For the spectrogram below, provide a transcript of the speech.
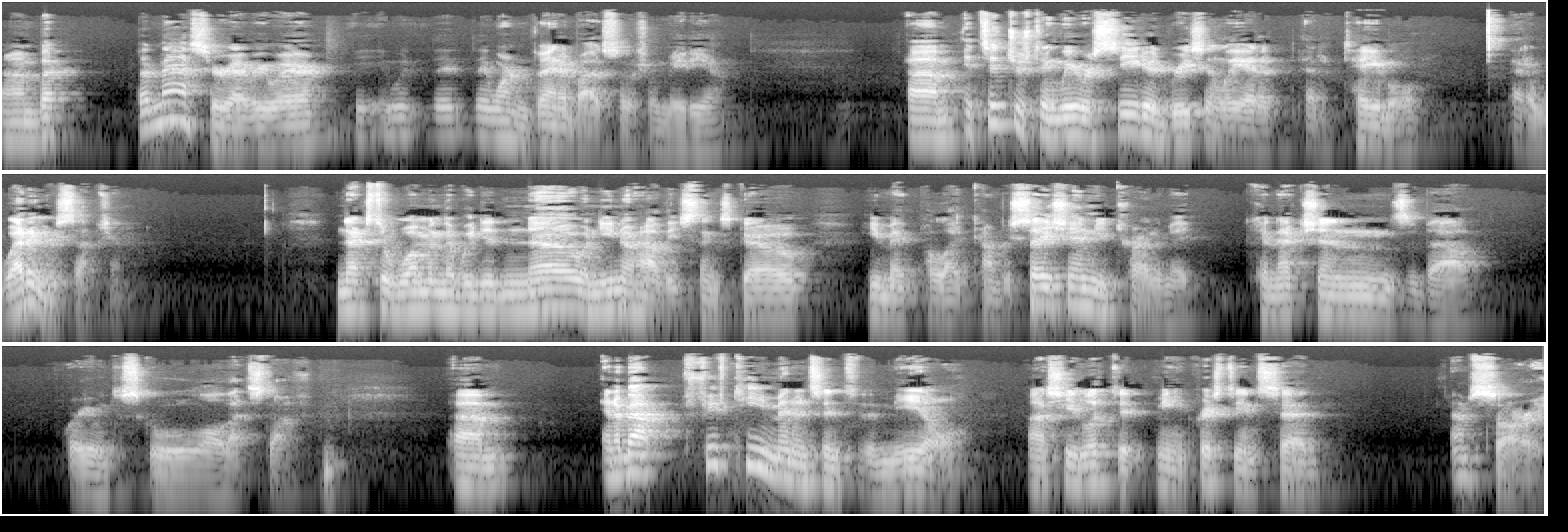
Um, but but masks are everywhere. They, they, weren't invented by social media. Um, it's interesting. We were seated recently at a, at a table at a wedding reception next to a woman that we didn't know, and you know how these things go. You make polite conversation. You try to make connections about where you went to school, all that stuff. Um, and about 15 minutes into the meal, uh, she looked at me and Christy and said, I'm sorry.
